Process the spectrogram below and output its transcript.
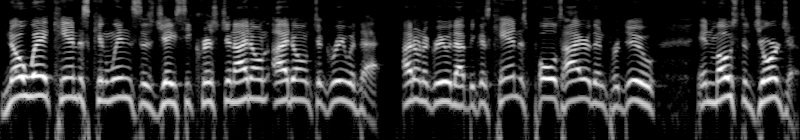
No way Kandiss can win, says J.C. Christian. I don't. I don't agree with that. I don't agree with that because Kandiss polls higher than Perdue in most of Georgia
